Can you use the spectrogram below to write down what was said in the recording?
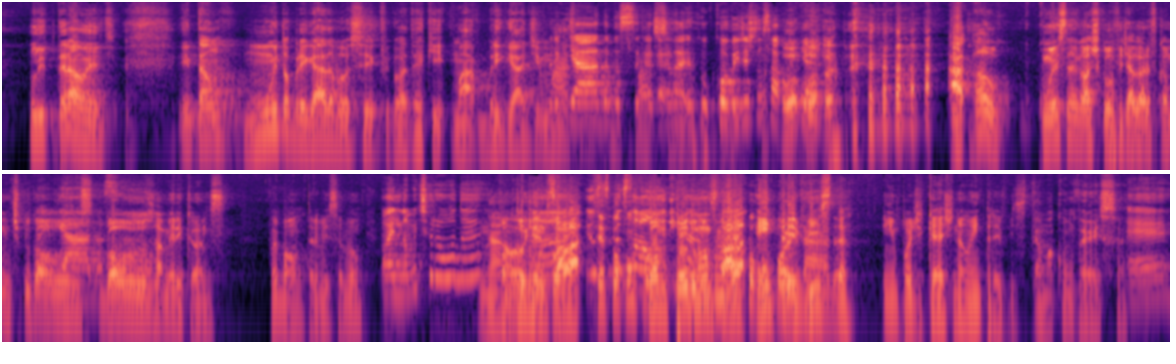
literalmente. Então, muito obrigado a você que ficou até aqui. Mas obrigado demais. Obrigada, você. O Covid a gente não sabe o que é. Ah, oh, com esse negócio de Covid, agora ficamos tipo igual, os, Obrigada, igual Sal. os americanos. Foi bom a entrevista, viu? Ó, ele não me tirou, né? Não, Como todo mundo fala- Eu- eu Como todo mundo fala entrevista, em um podcast não é entrevista. É uma conversa. É,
